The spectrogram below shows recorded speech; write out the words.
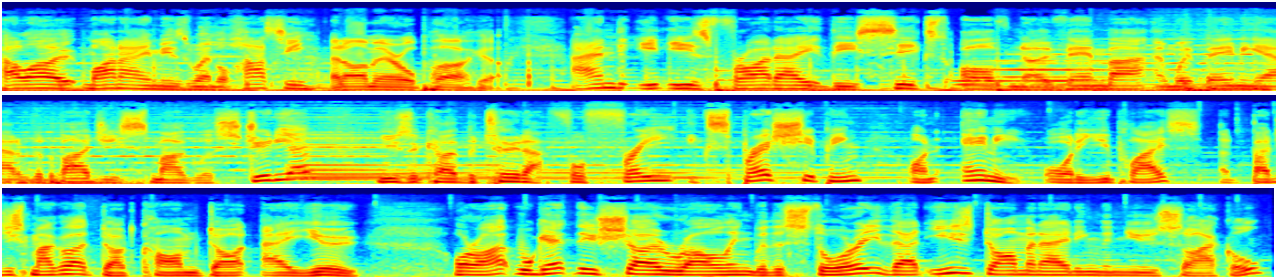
Hello, my name is Wendell Hussey, And I'm Errol Parker. and it is Friday, the 6th of November, and we're beaming out of the Budgie Smuggler studio. Use the code BETOOTA for free express shipping on any order you place at budgiesmuggler.com.au. All right, we'll get this show rolling with a story that is dominating the news cycle,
